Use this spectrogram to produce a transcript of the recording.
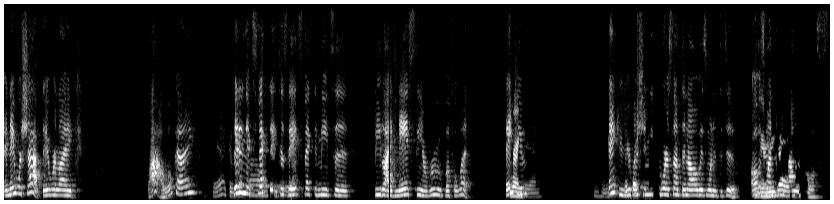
And they were shocked. They were like, wow, okay. Yeah, they didn't expect it because they expected me to be like nasty and rude, but for what? Thank right. you. Yeah. Mm-hmm. Thank you. It's You're like, pushing me towards something I always wanted to do. Always wanted to be my own boss.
